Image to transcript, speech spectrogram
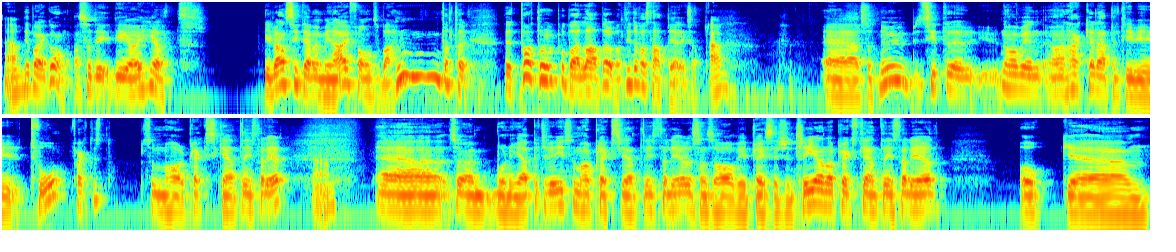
Ja. Det är bara igång. Alltså det, det är helt... Ibland sitter jag med min iPhone och så bara... Hmm, tar, det bara tar upp och bara laddar och bara titta vad snabbt det är liksom. Ja. Eh, så att nu sitter nu har vi en, en hackad Apple TV 2 faktiskt. Som har Plex-klienten installerad. Ja. Eh, så har jag vår nya Apple TV som har Plex-klienten installerad. Och sen så har vi Playstation 3 som har Plex-klienten installerad. Och ehm,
